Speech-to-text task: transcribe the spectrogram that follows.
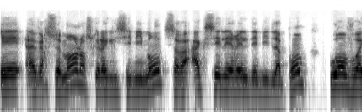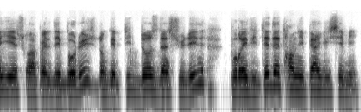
Et inversement, lorsque la glycémie monte, ça va accélérer le débit de la pompe ou envoyer ce qu'on appelle des bolus, donc des petites doses d'insuline, pour éviter d'être en hyperglycémie.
